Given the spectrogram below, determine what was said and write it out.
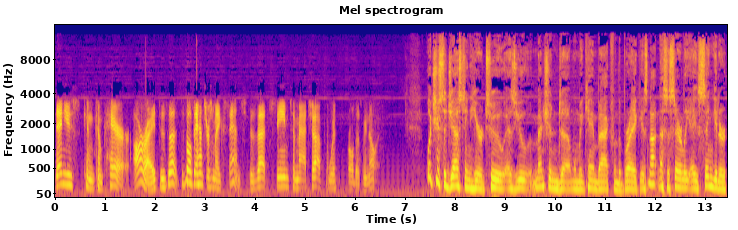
then you can compare. All right, does that, does those answers make sense? Does that seem to match up with the world as we know it? What you're suggesting here, too, as you mentioned uh, when we came back from the break, is not necessarily a singular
